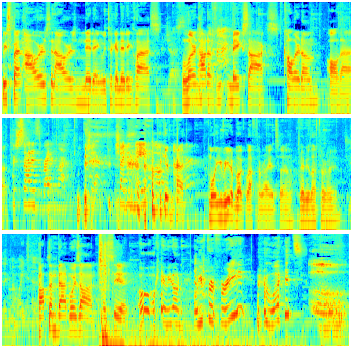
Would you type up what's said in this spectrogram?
We spent hours and hours knitting. We took a knitting class, Just learned how to make socks, colored them, all that. Which side is the right and left? Should, should I do maid Look of at Matt. honor? Well, you read a book left to right, so maybe left to right. You like my white toes? Pop them bad boys on. Let's see it. Oh, okay, we don't. Oh, you for free? what? Oh,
